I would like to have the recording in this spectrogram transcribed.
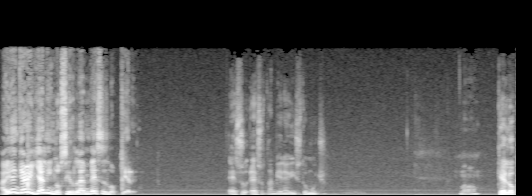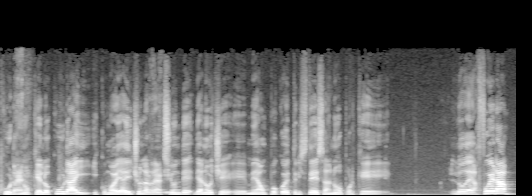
A Ian Gary ya ni los irlandeses lo quieren. Eso, eso también he visto mucho. Qué locura, ¿no? Qué locura. Y, como había dicho en la reacción de, anoche, eh, me da un poco de tristeza, ¿no? Porque lo de afuera,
